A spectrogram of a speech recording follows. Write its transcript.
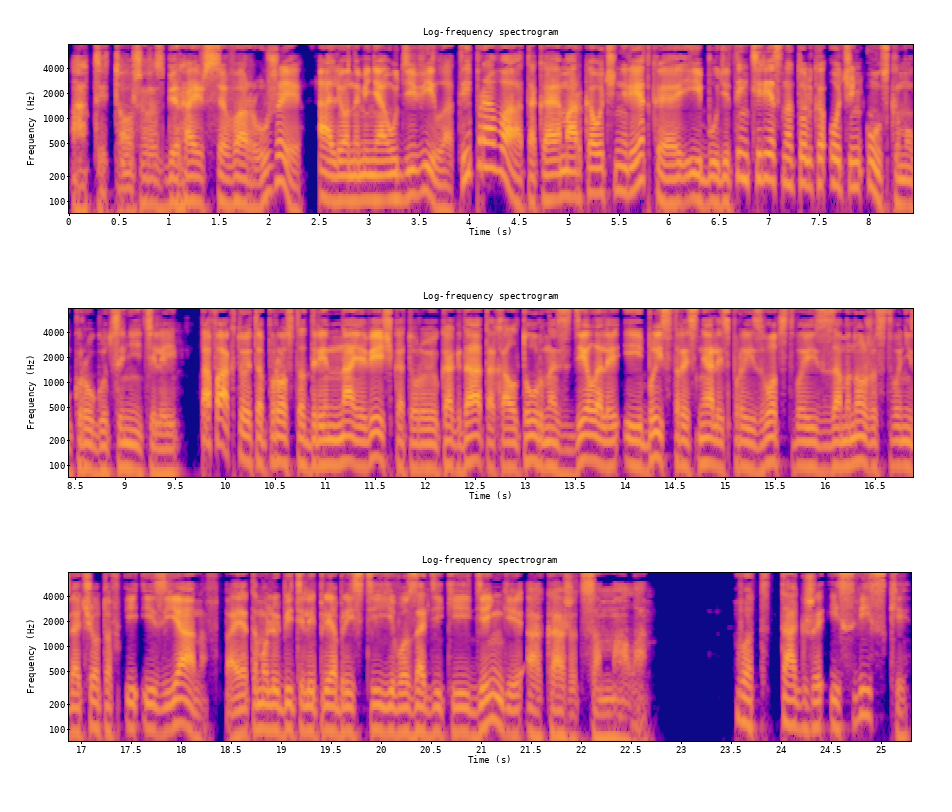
«А ты тоже разбираешься в оружии?» Алена меня удивила. «Ты права, такая марка очень редкая и будет интересна только очень узкому кругу ценителей. По факту это просто дрянная вещь, которую когда-то халтурно сделали и быстро сняли с производства из-за множества недочетов и изъянов. Поэтому любителей приобрести его за дикие деньги окажется мало». «Вот так же и с виски»,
